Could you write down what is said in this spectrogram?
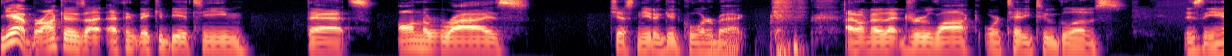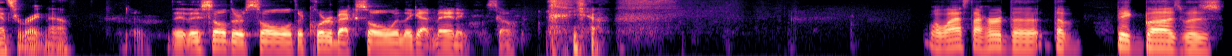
yeah, Broncos. I, I think they could be a team that's on the rise. Just need a good quarterback. I don't know that Drew Lock or Teddy Two Gloves is the answer right now. They, they sold their soul, their quarterback soul, when they got Manning. So yeah. Well, last I heard, the the big buzz was,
